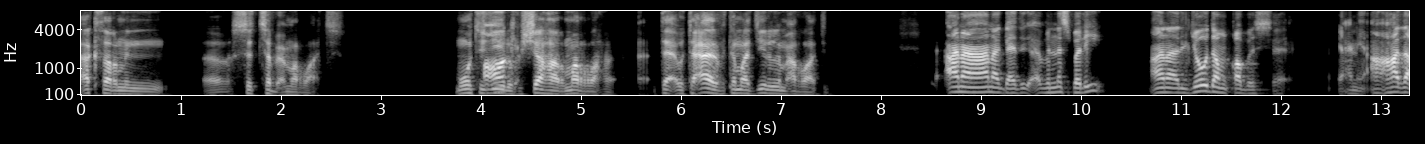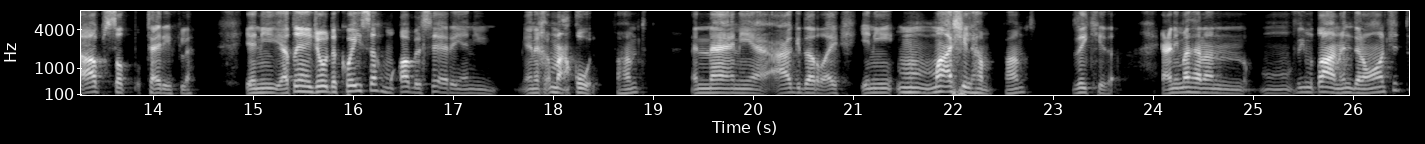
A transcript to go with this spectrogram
أكثر من آه، ست سبع مرات. مو تجي له. في الشهر مرة. تع- وتعرف أنت ما تجي له إلا مع الراتب أنا أنا قاعد بالنسبة لي أنا الجودة مقابل السعر. يعني هذا أبسط تعريف له. يعني يعطيني جودة كويسة مقابل سعر يعني يعني معقول فهمت؟ انه يعني أقدر يعني ما أشيل هم فهمت؟ زي كذا يعني مثلا في مطاعم عندنا واجد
